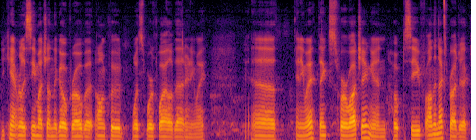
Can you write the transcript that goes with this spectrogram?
you can't really see much on the GoPro, but I'll include what's worthwhile of that anyway. Uh, anyway, thanks for watching and hope to see you on the next project.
